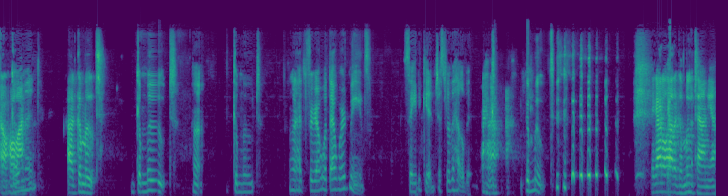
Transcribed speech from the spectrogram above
Oh, hold on. gamut, Uh, Gamoot. gamut, huh? Gamut. I'm gonna have to figure out what that word means. Say it again, just for the hell of it. Uh-huh. Gamut. They got a lot of gamoot on you.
